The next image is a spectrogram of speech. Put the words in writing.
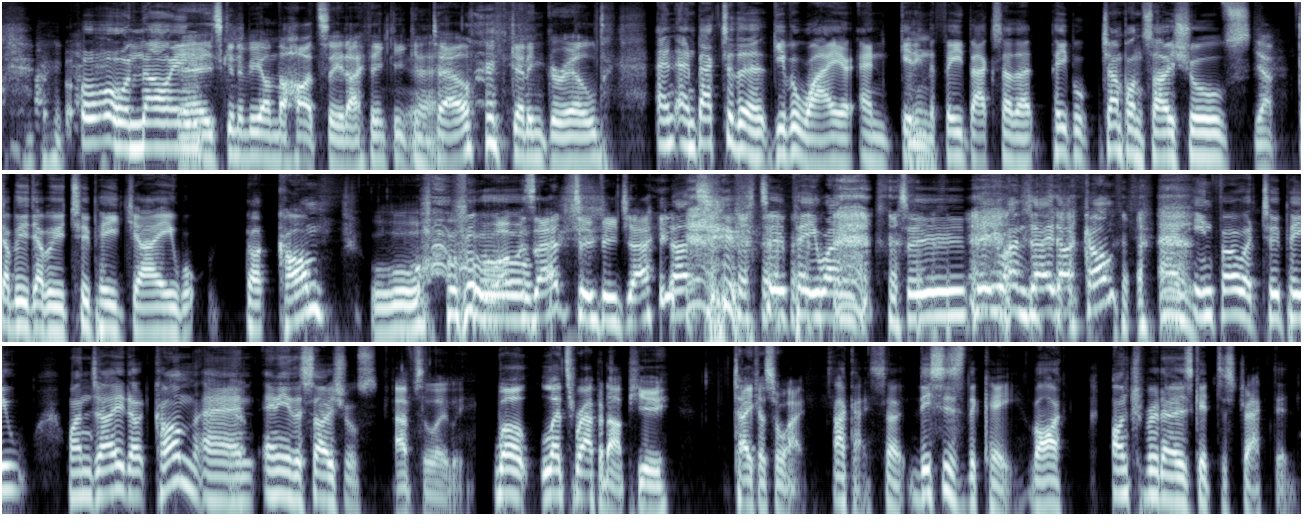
or, or knowing. Yeah, he's going to be on the hot seat. I think you can Yeah. tell, getting grilled. And and back to the giveaway and getting the feedback so that people jump on socials. Yep. www.2pj.com. Ooh, what was that? Two PJ. That's 2p1 2p1j.com and info at 2p1j.com and any of the socials. Absolutely. Well, let's wrap it up, Hugh. Take us away. Okay, so this is the key. Like entrepreneurs get distracted.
